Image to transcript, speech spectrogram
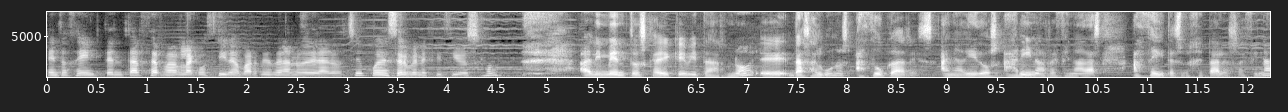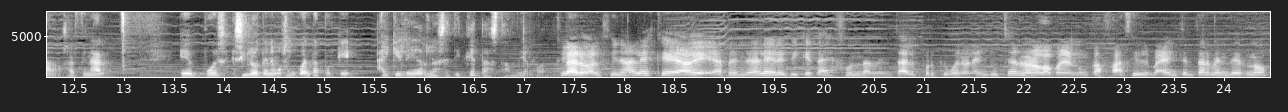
Entonces intentar cerrar la cocina a partir de las 9 de la noche puede ser beneficioso. Alimentos que hay que evitar, ¿no? Eh, das algunos, azúcares añadidos, harinas refinadas, aceites vegetales refinados. Al final, eh, pues si lo tenemos en cuenta porque hay que leer las etiquetas también. Claro, al final es que aprender a leer etiquetas es fundamental porque bueno, la industria no nos va a poner nunca fácil, va a intentar vendernos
